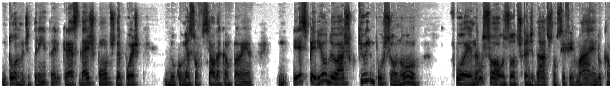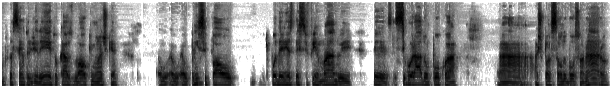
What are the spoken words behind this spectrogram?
em torno de 30%, ele cresce 10 pontos depois do começo oficial da campanha. Esse período eu acho que o impulsionou foi não só os outros candidatos não se firmarem do campo da centro-direita, o caso do Alckmin, acho que é, é o, é o principal que poderia ter se firmado e ter segurado um pouco a, a, a expansão do Bolsonaro,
